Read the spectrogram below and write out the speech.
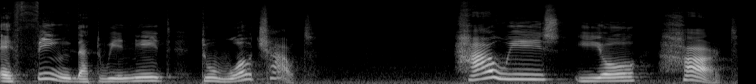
a thing that we need to watch out. How is your heart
